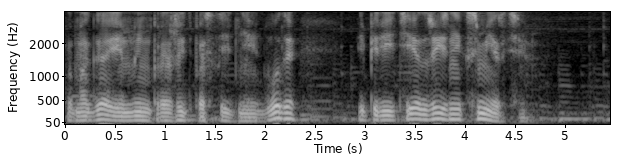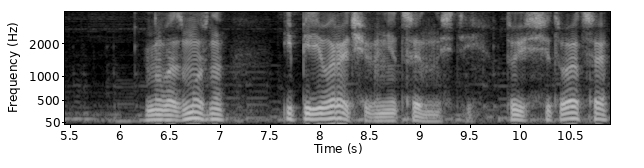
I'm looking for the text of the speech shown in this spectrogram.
помогаем им прожить последние годы и перейти от жизни к смерти – но, возможно, и переворачивание ценностей. То есть ситуация,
